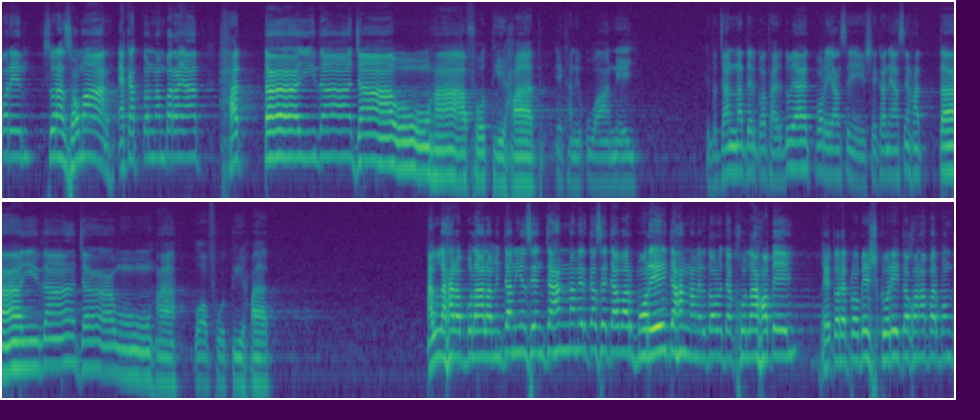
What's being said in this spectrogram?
করেন। সোরা জমার একাত্তর নাম্বার আয়াত, হাত্তা ইদা যাও হা ফতিহাত এখানে ওয়া নেই। কিন্তু জান্নাতের কথার দুই আয়াত পরে আছে, সেখানে আছে, হাত্তা ইদা যাও হা ওয়া ফতিহাত। আল্লাহ রাব্বুল আলামিন জানিয়েছেন, জাহান্নামের কাছে যাবার পরেই জাহান্নামের দরজা খোলা হবে। ভেতরে প্রবেশ করেই তখন আবার বন্ধ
